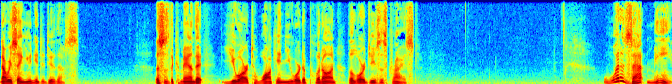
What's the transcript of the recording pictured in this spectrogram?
Now he's saying, you need to do this. This is the command that you are to walk in. You are to put on the Lord Jesus Christ. What does that mean?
